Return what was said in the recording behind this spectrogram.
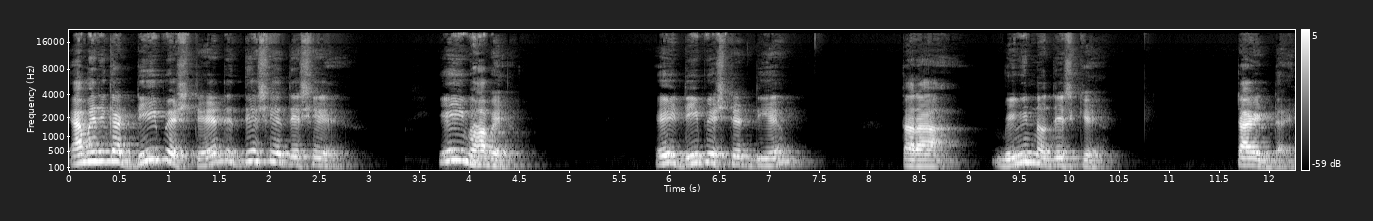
আমেরিকার ডিপ স্টেট দেশে দেশে এইভাবে এই ডিপ স্টেট দিয়ে তারা বিভিন্ন দেশকে টাইট দেয়।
